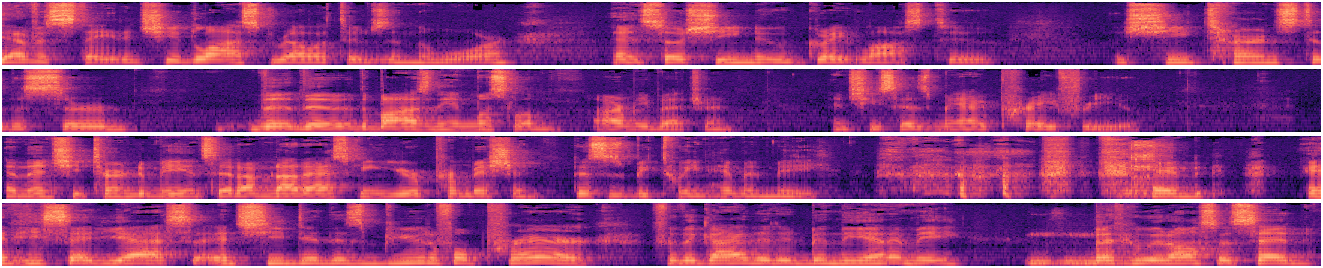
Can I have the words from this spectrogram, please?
devastated. She'd lost relatives in the war, and so she knew great loss too. She turns to the Serb, the, the, the Bosnian Muslim army veteran, and she says, May I pray for you? And then she turned to me and said, I'm not asking your permission. This is between him and me. and and he said yes. And she did this beautiful prayer for the guy that had been the enemy, mm-hmm. but who had also said,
